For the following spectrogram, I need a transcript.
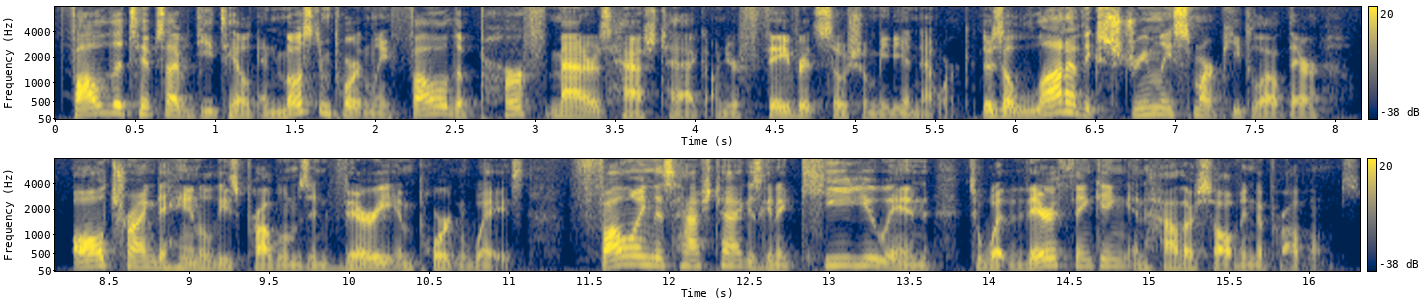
Follow the tips I've detailed, and most importantly, follow the Perf Matters hashtag on your favorite social media network. There's a lot of extremely smart people out there all trying to handle these problems in very important ways. Following this hashtag is going to key you in to what they're thinking and how they're solving the problems.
